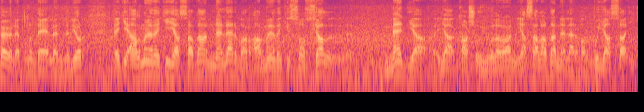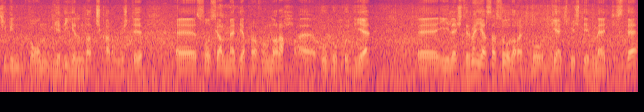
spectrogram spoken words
böyle bunu değerlendiriyor. Peki Almanya'daki yasada neler var? Almanya'daki sosyal medyaya karşı uygulanan yasalarda neler var? Bu yasa 2017 yılında çıkarılmıştı. E, sosyal medya platformlara e, hukuku diye e, iyileştirme yasası olarak bu geçmişti mecliste.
